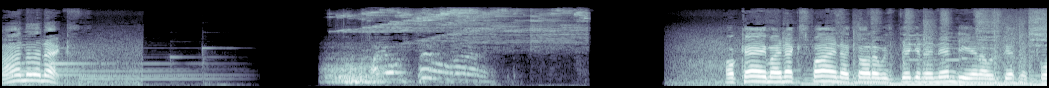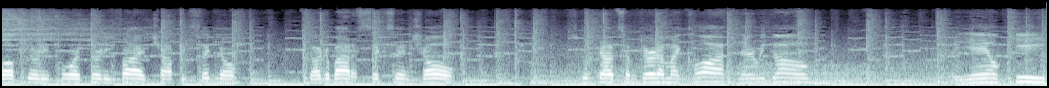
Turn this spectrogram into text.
On to the next. Okay, my next find, I thought I was digging an Indian. I was getting a 1234 35 choppy signal. Dug about a six inch hole. Scooped out some dirt on my cloth. There we go. A Yale key.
